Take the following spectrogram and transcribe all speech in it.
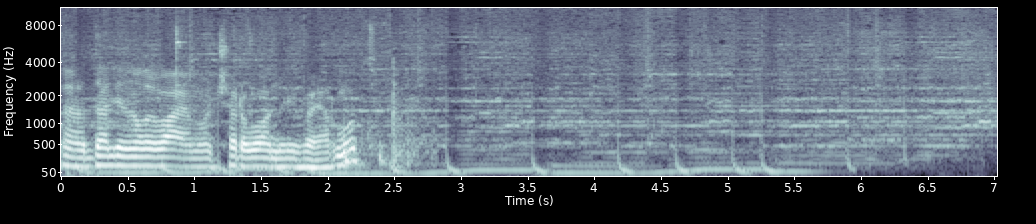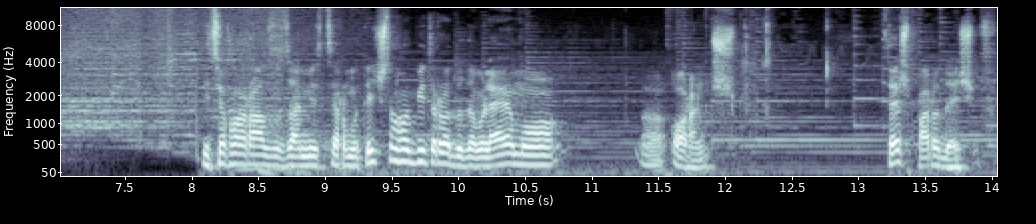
Далі наливаємо червоний вермут. І цього разу замість ароматичного бітера додаємо е, оранж. Теж пару дечів.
